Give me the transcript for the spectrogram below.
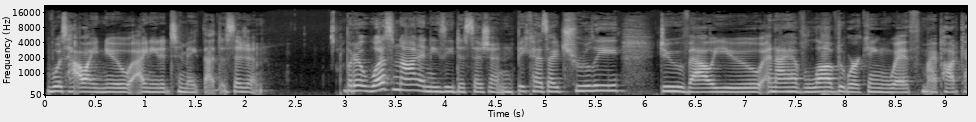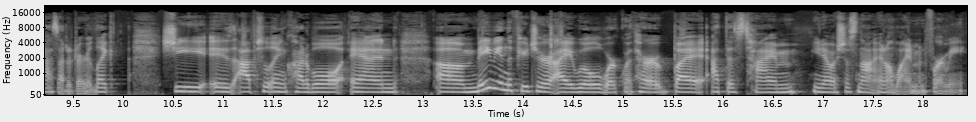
was how i knew i needed to make that decision but it was not an easy decision because I truly do value and I have loved working with my podcast editor. Like, she is absolutely incredible. And um, maybe in the future I will work with her, but at this time, you know, it's just not in alignment for me.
